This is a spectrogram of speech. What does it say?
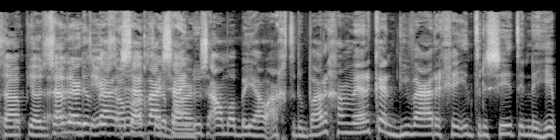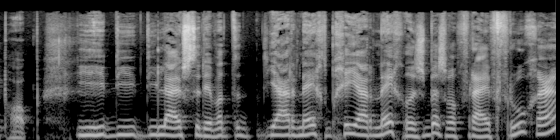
Tapio. Dus zij werkte de- eerst allemaal zij wij zijn dus allemaal bij jou achter de bar gaan werken. En die waren geïnteresseerd in de hip-hop. Die, die, die luisterden. Want de jaren 90, begin jaren 90 is best wel vrij vroeg, hè?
